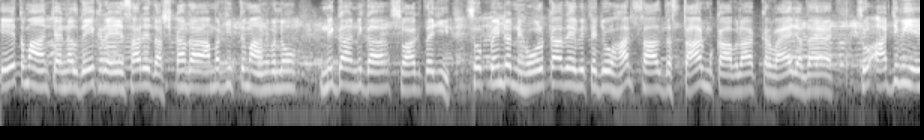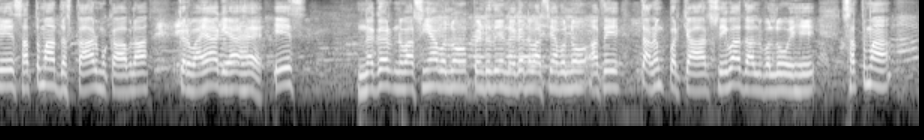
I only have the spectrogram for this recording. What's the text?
ਇਹ ਧਮਾਨ ਚੈਨਲ ਦੇਖ ਰਹੇ ਸਾਰੇ ਦਰਸ਼ਕਾਂ ਦਾ ਅਮਰਜੀਤ ਧਮਾਨ ਵੱਲੋਂ ਨਿੱਘਾ ਨਿੱਘਾ ਸਵਾਗਤ ਹੈ ਜੀ। ਸੋ ਪਿੰਡ ਨਿਹੋਲਕਾ ਦੇ ਵਿੱਚ ਜੋ ਹਰ ਸਾਲ ਦਸਤਾਰ ਮੁਕਾਬਲਾ ਕਰਵਾਇਆ ਜਾਂਦਾ ਹੈ, ਸੋ ਅੱਜ ਵੀ ਇਹ ਸੱਤਵਾਂ ਦਸਤਾਰ ਮੁਕਾਬਲਾ ਕਰਵਾਇਆ ਗਿਆ ਹੈ। ਇਸ ਨਗਰ ਨਿਵਾਸੀਆਂ ਵੱਲੋਂ, ਪਿੰਡ ਦੇ ਨਗਰ ਨਿਵਾਸੀਆਂ ਵੱਲੋਂ ਅਤੇ ਧਰਮ ਪ੍ਰਚਾਰ ਸੇਵਾ ਦਲ ਵੱਲੋਂ ਇਹ ਸੱਤਵਾਂ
